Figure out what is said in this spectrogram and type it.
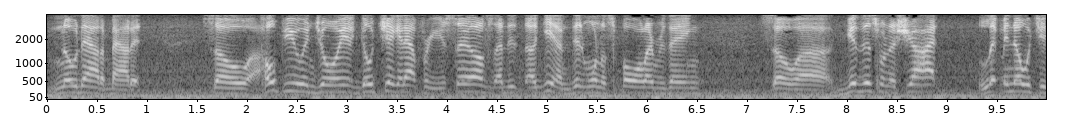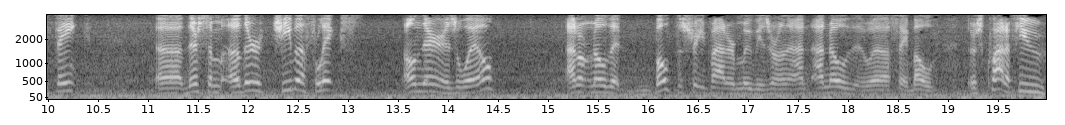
no doubt about it. So I hope you enjoy it. Go check it out for yourselves. I did again didn't want to spoil everything so uh, give this one a shot. Let me know what you think. Uh, there's some other Chiba flicks on there as well. I don't know that both the Street Fighter movies are on. I, I know that, well, I say both. There's quite a few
